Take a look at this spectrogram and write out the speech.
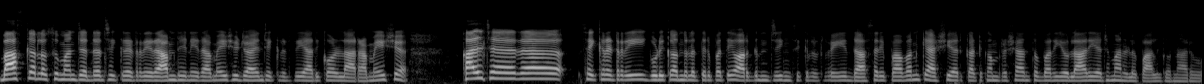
Bhaskarla Suman general secretary Ramdheni Ramesh joint secretary Arikonda Ramesh culture secretary Gudikandula Tirupati organizing secretary Dasari Pavan cashier Katakam Prashanth మరియు లారీ యజమానులు పాల్గొన్నారు.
